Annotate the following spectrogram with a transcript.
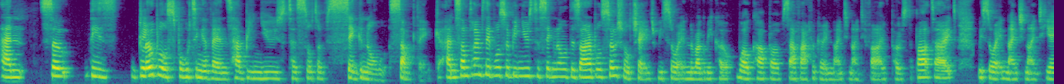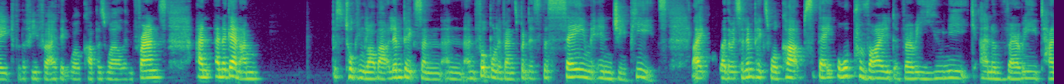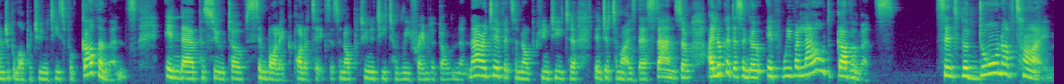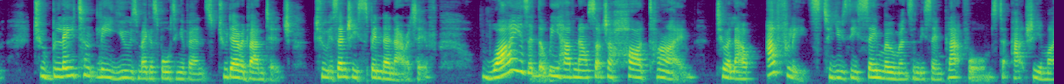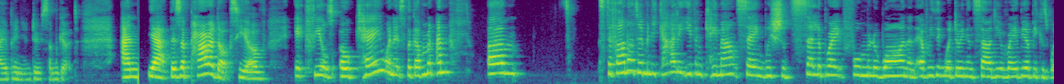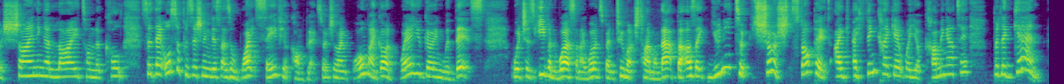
And so these global sporting events have been used to sort of signal something. And sometimes they've also been used to signal desirable social change. We saw it in the Rugby World Cup of South Africa in 1995 post apartheid. We saw it in 1998 for the FIFA, I think, World Cup as well in France. And, and again, I'm talking a lot about Olympics and, and, and football events, but it's the same in GPs. Like whether it's Olympics, World Cups, they all provide very unique and a very tangible opportunities for governments in their pursuit of symbolic politics. It's an opportunity to reframe the dominant narrative. It's an opportunity to legitimize their stand. So I look at this and go, if we've allowed governments since the dawn of time to blatantly use mega sporting events to their advantage, to essentially spin their narrative, why is it that we have now such a hard time to allow athletes to use these same moments and these same platforms to actually, in my opinion, do some good? And yeah, there's a paradox here of it feels okay when it's the government. And um, Stefano Domenicali even came out saying we should celebrate Formula One and everything we're doing in Saudi Arabia because we're shining a light on the cult. So they're also positioning this as a white savior complex, which is like, oh my God, where are you going with this? Which is even worse. And I won't spend too much time on that. But I was like, you need to shush, stop it. I, I think I get where you're coming at it. But again,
